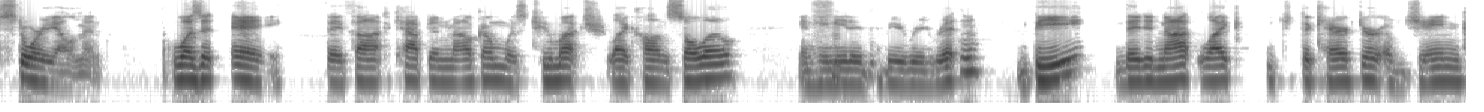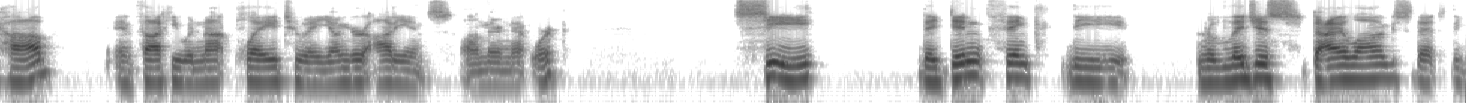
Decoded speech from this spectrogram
story element was it a they thought Captain Malcolm was too much like Han Solo and he needed to be rewritten. B, they did not like the character of Jayne Cobb and thought he would not play to a younger audience on their network. C, they didn't think the religious dialogues that the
